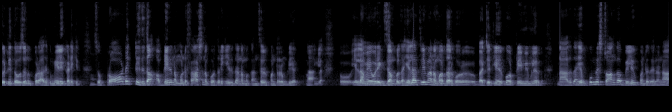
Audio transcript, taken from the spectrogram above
தேர்ட்டி தௌசண்ட்க்கு கூட அதுக்கு மேலேயும் கிடைக்குது. ஸோ ப்ராடக்ட் இதுதான் அப்படின்னு நம்ம வந்து ஃபேஷனை பொறுத்த வரைக்கும் இதுதான் நம்ம கன்சிடர் பண்ணுற முடியாது. ஓகேங்களா? இப்போ எல்லாமே ஒரு எக்ஸாம்பிள் தான். எல்லாத்துலேயுமே அந்த மாதிரி தான் இருக்கும். ஒரு பட்ஜெட்லேயும் இருக்கும் ஒரு ப்ரீமியம்லேயும் இருக்கும். நான் அதுதான் எப்பவுமே ஸ்ட்ராங்காக பிலீவ் பண்ணுறது என்னன்னா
